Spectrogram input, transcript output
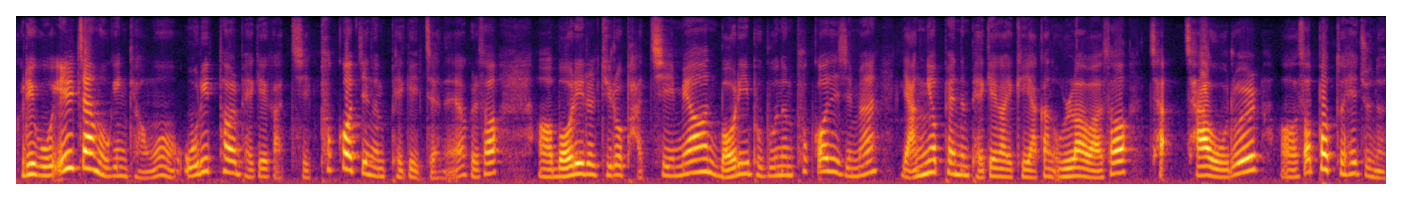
그리고 일자목인 경우 오리털 베개 같이 푹 꺼지는 베개 있잖아요. 그래서 어, 머리를 뒤로 받치면 머리 부분은 푹 꺼지지만 양옆에는 베개가 이렇게 약간 올라와서 자, 좌우를 어, support 해주는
